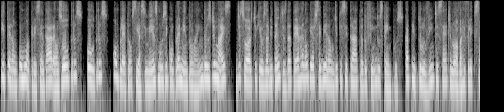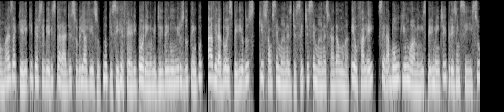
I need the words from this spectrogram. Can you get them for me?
e terão como acrescentar aos outros, outros, completam-se a si mesmos e complementam ainda os demais, de sorte que os habitantes da terra não perceberão de que se trata do fim dos tempos. Capítulo 27 Nova reflexão Mas aquele que perceber estará de sobreaviso. No que se refere porém à medida e números do tempo, haverá dois períodos, que são semanas de sete semanas cada uma. Eu falei, será bom que um homem experimente e presencie isso,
